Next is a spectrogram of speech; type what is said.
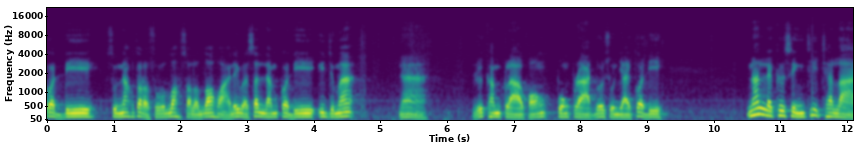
ก็ดีสุนนะของตรอสุลลอฮ์สัลลัลลอฮุอะลัยวะสัลลัมก็ดี อิจมะนะ หรือคำกล่าวของปวงปราดโดยส่วนใหญ่ก็ดี นั่นแหละคือสิ่งที่ฉลาด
